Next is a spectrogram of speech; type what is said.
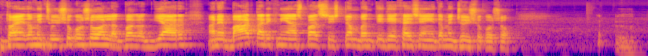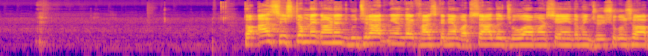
તો અહીં તમે જોઈ શકો છો લગભગ અગિયાર અને બાર તારીખની આસપાસ સિસ્ટમ બનતી દેખાય છે. અહીં તમે જોઈ શકો છો. તો આ સિસ્ટમને કારણે જ ગુજરાતની અંદર ખાસ કરીને વરસાદ જોવા મળશે. અહીં તમે જોઈ શકો છો આ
